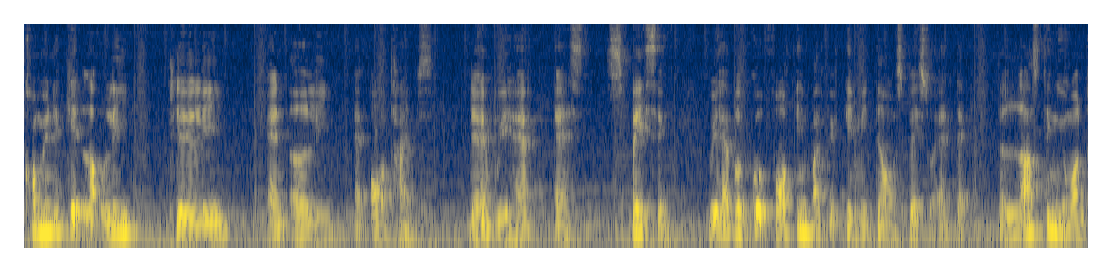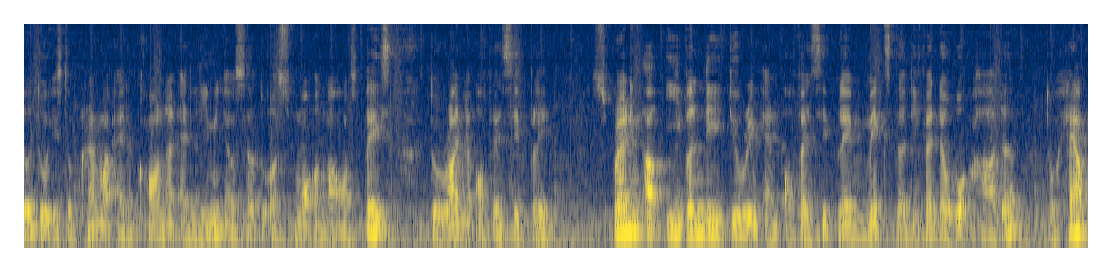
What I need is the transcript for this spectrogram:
Communicate loudly, clearly, and early at all times. Then we have S, spacing. We have a good 14 by 15 meter of space to attack. The last thing you want to do is to cram out at the corner and limit yourself to a small amount of space to run your offensive play. Spreading out evenly during an offensive play makes the defender work harder to help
